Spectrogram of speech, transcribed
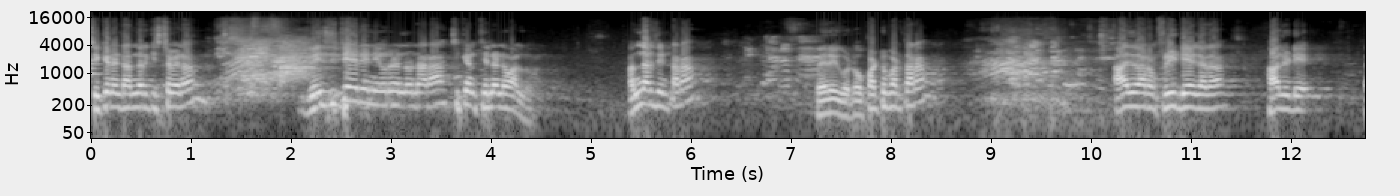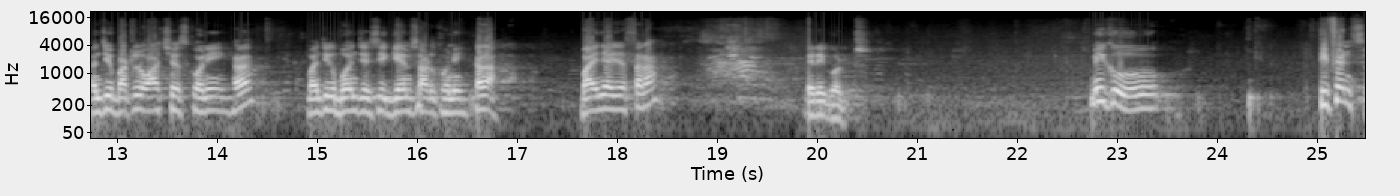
చికెన్ అంటే అందరికి ఇష్టమేనా? వెజిటేరియన్ ఎవరైనా ఉన్నారా? చికెన్ తినని వాళ్ళు? అందరు తింటారా? వెరీ గుడ్ ఓ పట్టు పడతారా? ఆదివారం ఫ్రీ డే కదా హాలిడే మంచిగా బట్టలు వాష్ చేసుకొని మంచిగా భోజనం చేసి గేమ్స్ ఆడుకొని కదా? బాగా ఎంజాయ్ చేస్తారా? వెరీ గుడ్ మీకు టిఫిన్స్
